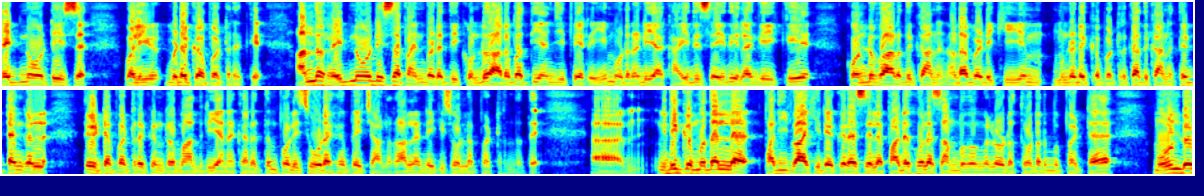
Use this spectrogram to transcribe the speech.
ரெட் நோட்டீஸ் வழி விடுக்கப்பட்டிருக்கு. அந்த ரெட் நோட்டீஸை பயன்படுத்தி கொண்டு அறுபத்தி அஞ்சு பேரையும் உடனடியாக கைது செய்து இலங்கைக்கு கொண்டு வரதுக்கான நடவடிக்கையும் முன்னெடுக்கப்பட்டிருக்கு. அதுக்கான திட்டங்கள் தீட்டப்பட்டிருக்கின்ற மாதிரியான கருத்தும் போலீஸ் ஊடக பேச்சாளரால் இன்னைக்கு சொல்லப்பட்டிருந்தது. இதுக்கு முதல்ல பதிவாகி இருக்கிற சில படுகொலை சம்பவங்களோட தொடர்பு பட்ட மூன்று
